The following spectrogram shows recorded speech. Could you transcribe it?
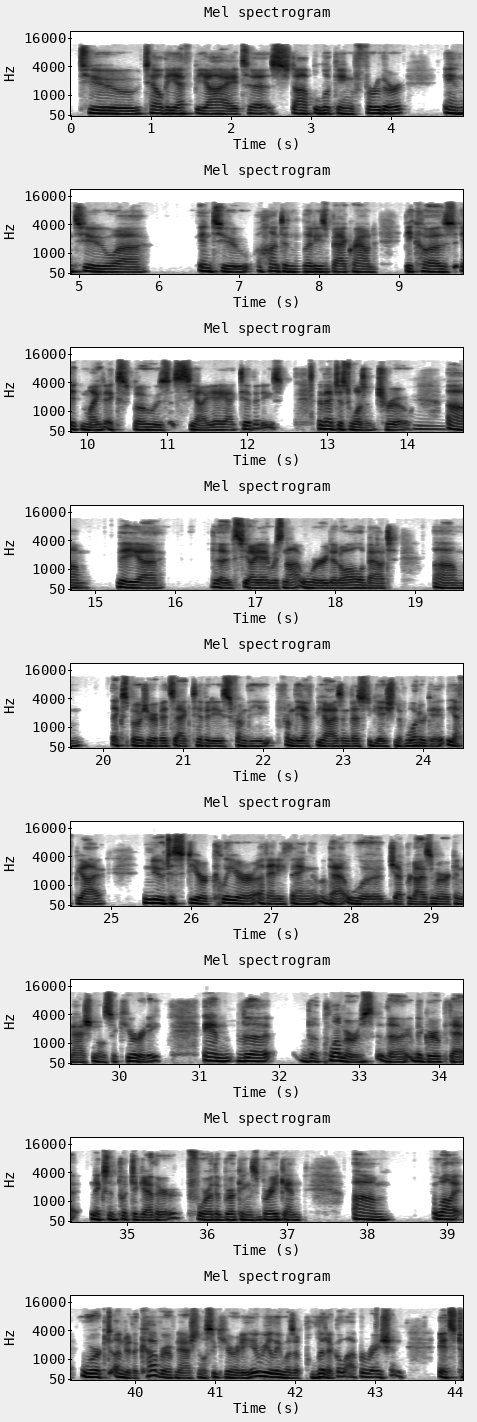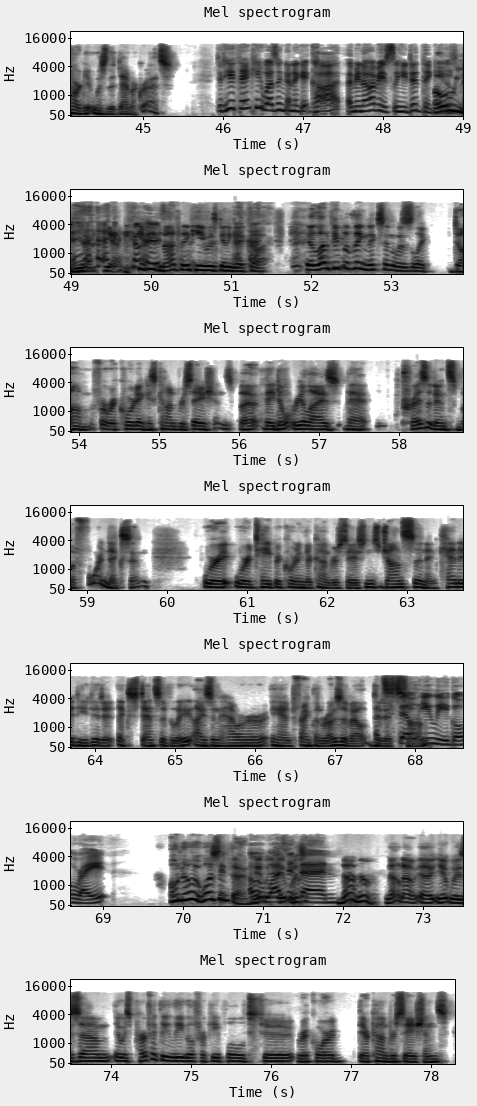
to tell the FBI to stop looking further into uh, into Hunt and Liddy's background because it might expose CIA activities. And that just wasn't true. Mm-hmm. Um, they, uh, the CIA was not worried at all about um, exposure of its activities from the from the FBI's investigation of Watergate. The FBI knew to steer clear of anything that would jeopardize American national security, and the the plumbers, the the group that Nixon put together for the Brookings break-in, um, while it worked under the cover of national security, it really was a political operation. Its target was the Democrats. Did he think he wasn't going to get caught? I mean, obviously he did think. oh was- yeah, yeah. he did not think he was going to get caught. a lot of people think Nixon was like dumb for recording his conversations, but they don't realize that presidents before Nixon were were tape recording their conversations. Johnson and Kennedy did it extensively. Eisenhower and Franklin Roosevelt did That's it. Still some. illegal, right? Oh no, it wasn't then. Oh, it, wasn't, it was then. No, no, no, no. Uh, it was um, it was perfectly legal for people to record their conversations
